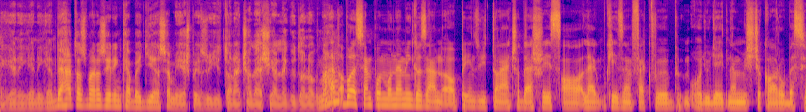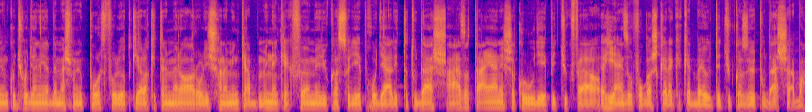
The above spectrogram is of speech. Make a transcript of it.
Igen, igen, igen. De hát az már azért inkább egy ilyen személyes pénzügyi tanácsadás jellegű dolog, nem? Hát abban a szempontból nem igazán a pénzügyi tanácsadás rész a legkézenfekvőbb, hogy ugye itt nem is csak arról beszélünk, hogy hogyan érdemes mondjuk portfóliót kialakítani, mert arról is, hanem inkább mindenkinek fölmérjük azt, hogy épp hogy áll itt a tudás házatáján, és akkor úgy építjük fel a hiányzó fogaskerekeket, beültetjük az ő tudásába.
